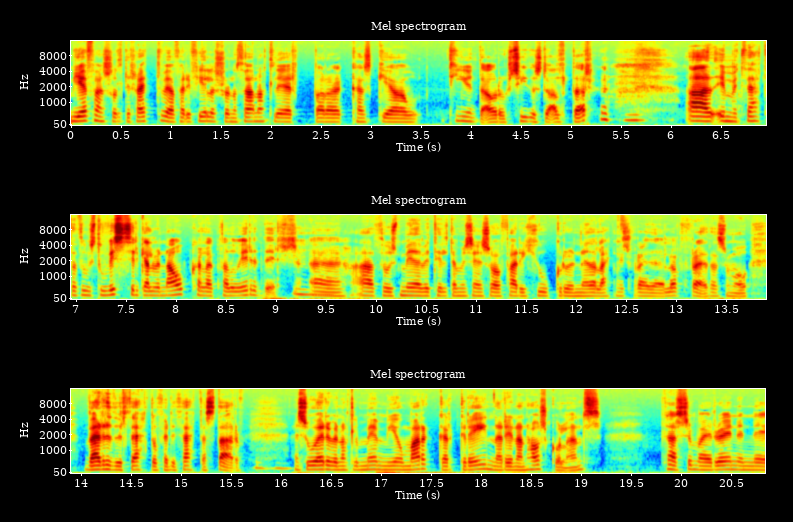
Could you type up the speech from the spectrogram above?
mér fannst svolítið hrætt við að fara í félagsfræðin og það náttúrulega er bara kannski á tíunda ára og síðustu aldar mm. að yfir þetta, þú veist, þú vissir ekki alveg nákvæmlega hvað þú yrðir mm. uh, að þú veist, með að við til dæmis eins og að fara í hjúgrun eða læknisfræði eða lögfræði þar sem verður þetta og ferði þetta starf mm. en svo erum við náttúrulega með mjög margar greinar innan háskólans þar sem að í rauninni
